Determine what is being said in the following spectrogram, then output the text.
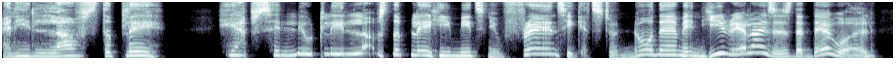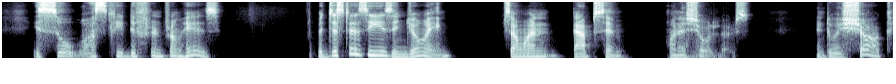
And he loves the play. He absolutely loves the play. He meets new friends, he gets to know them, and he realizes that their world is so vastly different from his. But just as he is enjoying, someone taps him on his shoulders. And to his shock,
